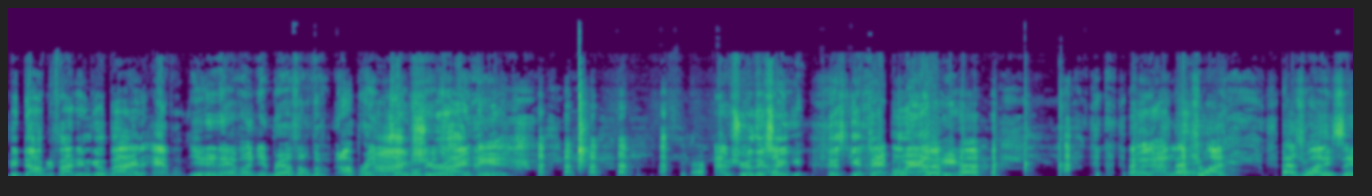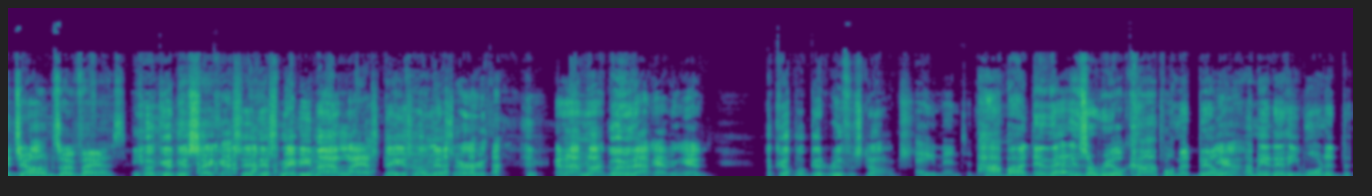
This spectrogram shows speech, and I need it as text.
Be dogged if I didn't go by and have them. You didn't have onion breath on the operating table. I'm table, sure did you? I did. I'm sure they say, "Let's get that boy out of here." But I, That's why. That's why they sent you home so fast. for goodness sake, I said, "This may be my last days on this earth, and I'm not going without having had a couple of good Rufus dogs." Amen to that. How about and that is a real compliment, Billy. Yeah. I mean that he wanted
